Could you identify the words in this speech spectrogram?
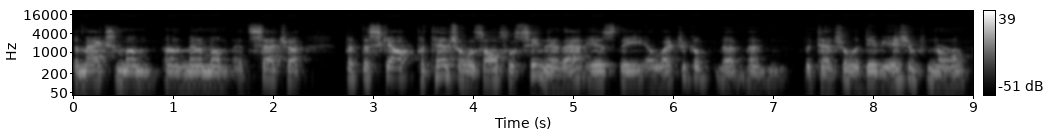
the maximum, uh, minimum, etc. But the scalp potential is also seen there. That is the electrical uh, potential, the deviation from normal,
